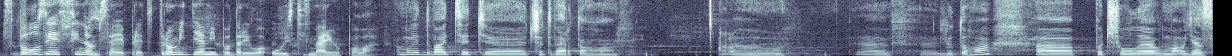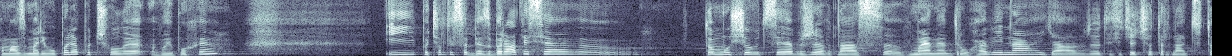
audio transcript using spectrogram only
Spolu s jej synom sa jej pred tromi dňami podarilo ujsť z Mariupola. My 24 лютого почули, я сама з Маріуполя, почули вибухи і почали собі збиратися, тому що це вже в нас в мене друга війна. Я в 2014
